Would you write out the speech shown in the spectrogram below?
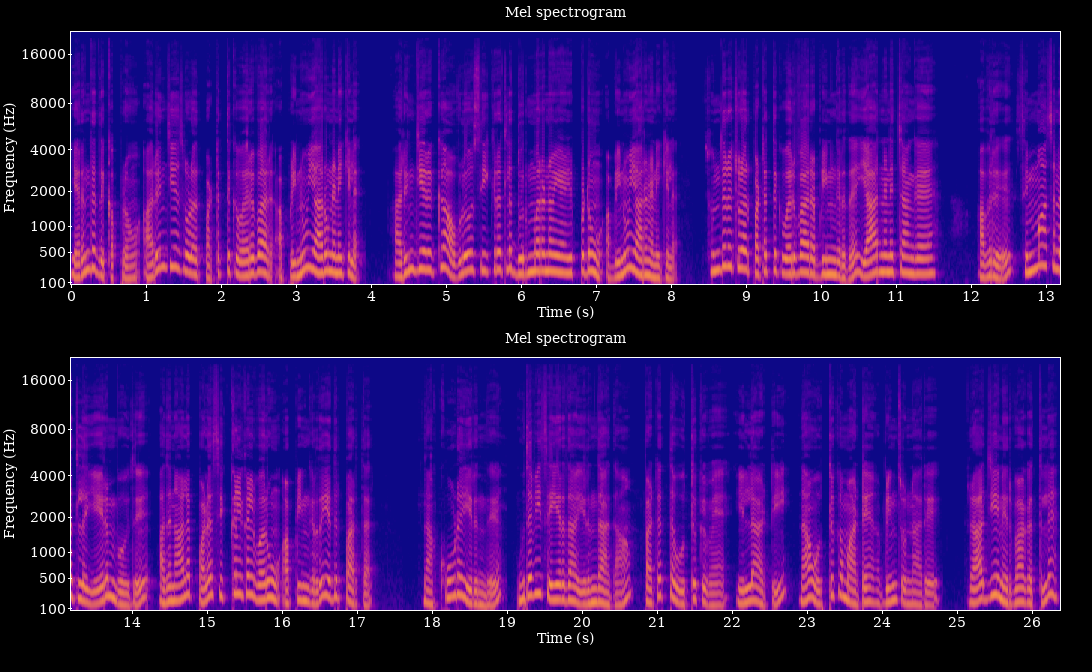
இறந்ததுக்கப்புறம் அரிஞ்சிய சோழர் பட்டத்துக்கு வருவார் அப்படின்னும் யாரும் நினைக்கல. அறிஞ்சியருக்கு அவ்வளோ சீக்கிரத்தில் துர்மரணம் ஏற்படும் அப்படின்னும் யாரும் நினைக்கல. சுந்தர சோழர் பட்டத்துக்கு வருவார் அப்படிங்கிறத யார் நினைச்சாங்க? அவர் சிம்மாசனத்தில் ஏறும்போது அதனால் பல சிக்கல்கள் வரும் அப்படிங்கிறத எதிர்பார்த்தார். நான் கூட இருந்து உதவி செய்யறதா இருந்தாதான் பட்டத்தை ஒத்துக்குவேன். இல்லாட்டி நான் ஒத்துக்க மாட்டேன் அப்படின்னு சொன்னாரு. ராஜ்ய நிர்வாகத்துல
